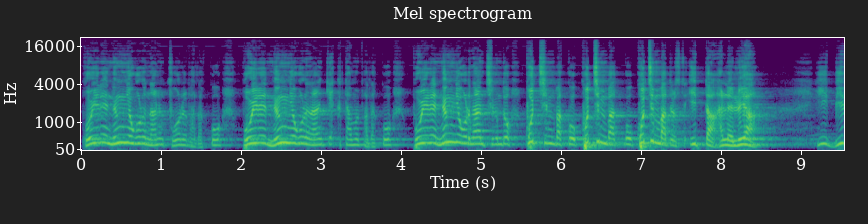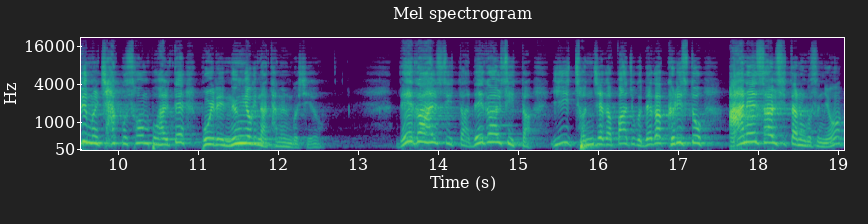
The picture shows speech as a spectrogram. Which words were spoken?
보혈의 능력으로 나는 구원을 받았고 보혈의 능력으로 나는 깨끗함을 받았고 보혈의 능력으로 나는 지금도 고침받고 고침받고 고침받을 수 있다. 할렐루야. 이 믿음을 자꾸 선포할 때 보혈의 능력이 나타나는 것이에요. 내가 할 수 있다. 내가 할 수 있다. 이 전제가 빠지고 내가 그리스도 안에서 할 수 있다는 것은요.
